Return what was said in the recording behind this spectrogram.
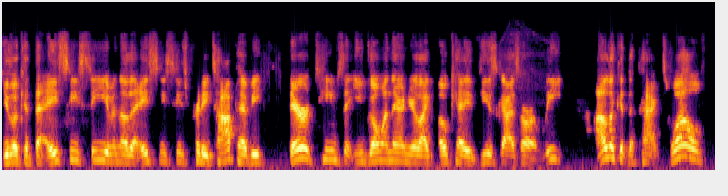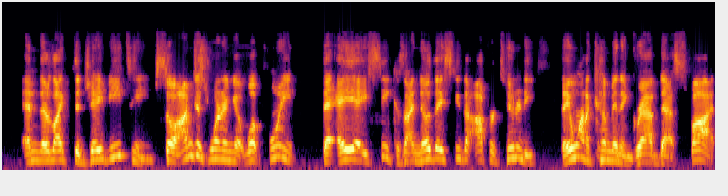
You look at the ACC, even though the ACC is pretty top heavy. There are teams that you go in there and you're like, okay, these guys are elite. I look at the Pac-12 and they're like the JV team. So I'm just wondering at what point the AAC, because I know they see the opportunity, they want to come in and grab that spot.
